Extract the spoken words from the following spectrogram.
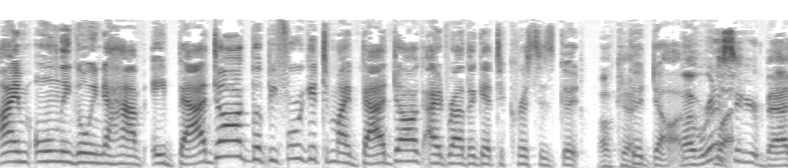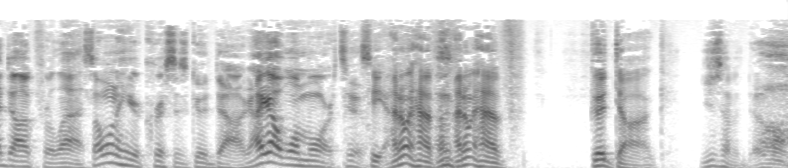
I'm only going to have a bad dog. But before we get to my bad dog, I'd rather get to Chris's good Okay, good dog. Uh, we're gonna What? save your bad dog for last. I want to hear Chris's good dog. I got one more too. See, I don't have I don't have good dog. You just have a dog.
